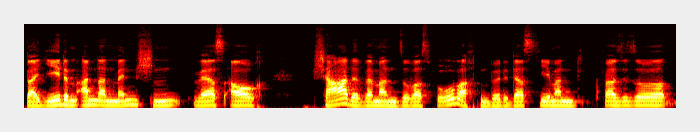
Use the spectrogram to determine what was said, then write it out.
Bei jedem anderen Menschen wäre es auch schade, wenn man sowas beobachten würde, dass jemand quasi so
